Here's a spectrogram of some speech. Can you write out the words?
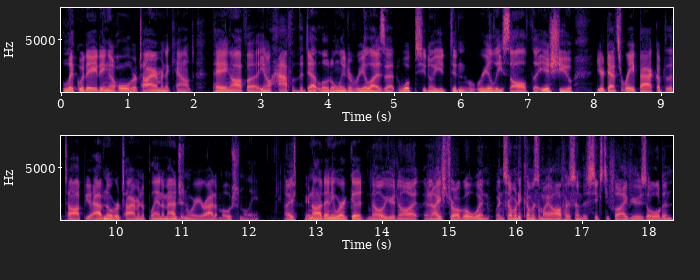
liquidating a whole retirement account, paying off a you know half of the debt load, only to realize that whoops, you know, you didn't really solve the issue. Your debt's right back up to the top. You have no retirement plan. Imagine where you're at emotionally. I, you're not anywhere good. No, you're not. And I struggle when when somebody comes to my office and they're 65 years old and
